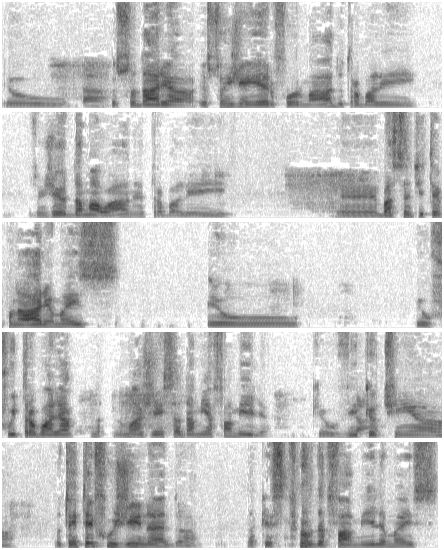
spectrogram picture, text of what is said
eu, Tá. Eu sou da área, eu sou engenheiro formado, trabalhei, sou engenheiro da Mauá, né? Trabalhei é, bastante tempo na área, mas eu eu fui trabalhar numa agência da minha família, que eu vi Tá. que eu tinha, eu tentei fugir, né, da, da questão da família, mas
